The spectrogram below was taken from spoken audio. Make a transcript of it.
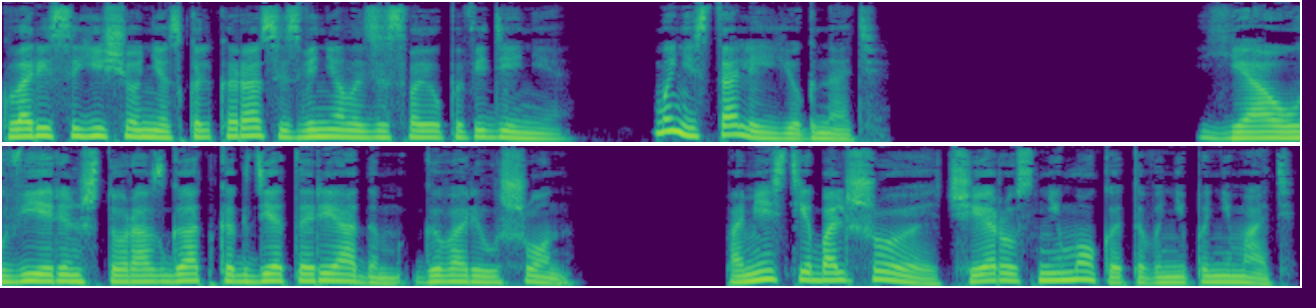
Клариса еще несколько раз извинялась за свое поведение. Мы не стали ее гнать. «Я уверен, что разгадка где-то рядом», — говорил Шон. «Поместье большое, Черус не мог этого не понимать,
